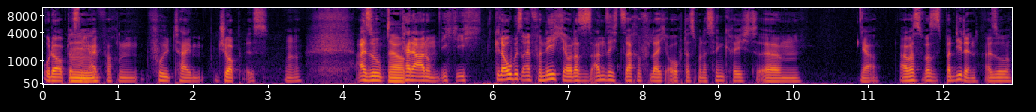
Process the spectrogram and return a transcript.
Oder ob das Mhm. nicht einfach ein Fulltime-Job ist. Ja. Also, Ja. keine Ahnung. Ich, ich glaube es einfach nicht, aber das ist Ansichtssache vielleicht auch, dass man das hinkriegt. Ähm, ja. Aber was, was ist bei dir denn? Also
